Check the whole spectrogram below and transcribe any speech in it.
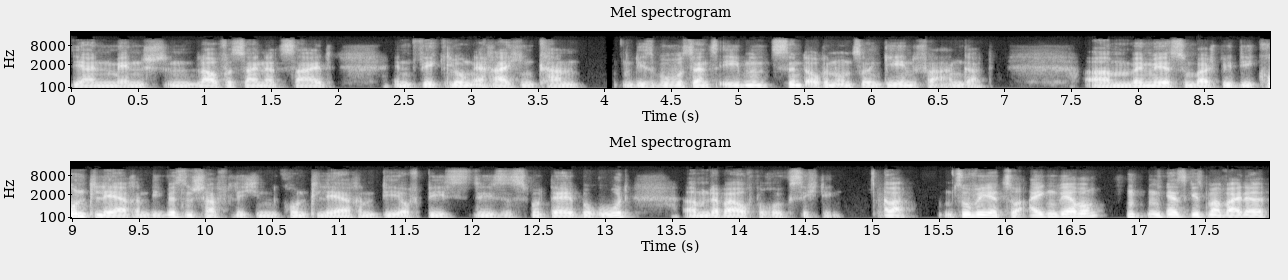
die ein Mensch im Laufe seiner Zeitentwicklung erreichen kann. Und diese Bewusstseinsebenen sind auch in unseren Genen verankert. Ähm, wenn wir jetzt zum Beispiel die Grundlehren, die wissenschaftlichen Grundlehren, die auf dies, dieses Modell beruht, ähm, dabei auch berücksichtigen. Aber so wie jetzt zur Eigenwerbung. Jetzt geht es mal weiter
